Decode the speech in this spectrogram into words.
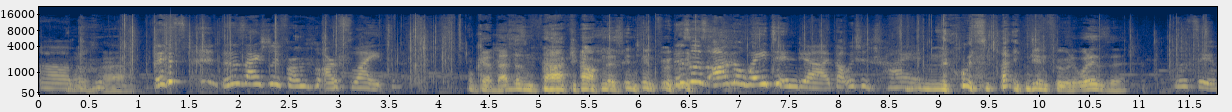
um, What is that? this this is actually from our flight. Okay, that does not count as Indian food. This was on the way to India. I thought we should try it. no, it's not Indian food. What is it? Let's see.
